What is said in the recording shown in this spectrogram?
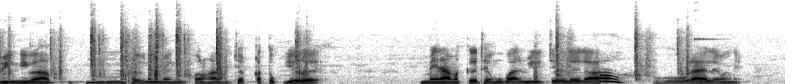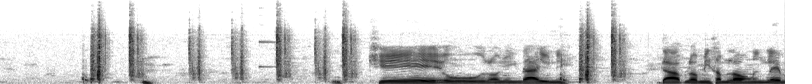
วิ่งดีกว่าครับหืมแถวนี้แม่งค่อนข้างจะกระตุกเยอะเลย ไม่น่ามาเกิดแถวหมู่บ้านวิลเจอร์เลยแล้ว โอ้โห ได้อะไรบ้างเนี่ย โอเคโอ้เรายังได้อยู่นี่ ดาบเรามีสำรองหนึ่งเล่ม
